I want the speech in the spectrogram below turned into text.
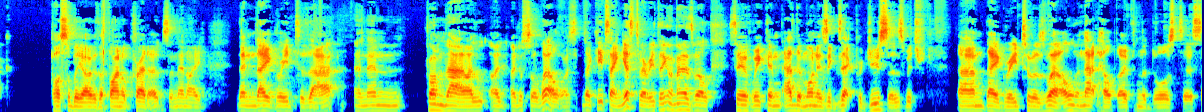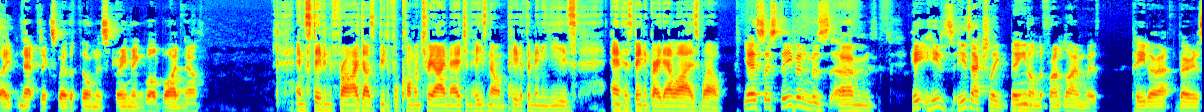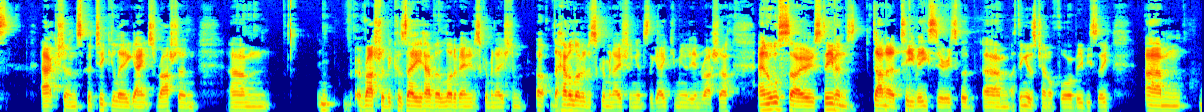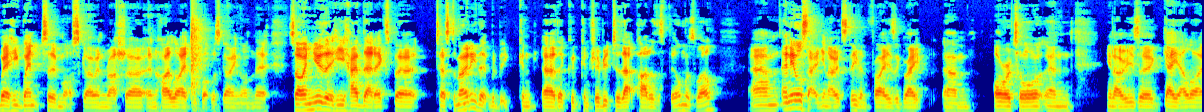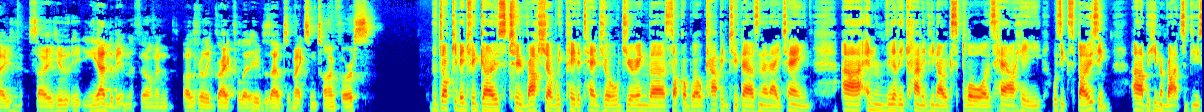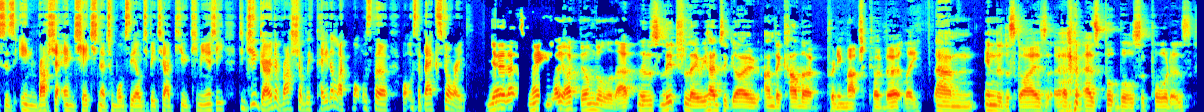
possibly over the final credits. And then I, then they agreed to that, and then from that, I, I, I, just thought, well, they keep saying yes to everything. I may as well see if we can add them on as exec producers, which um, they agreed to as well. And that helped open the doors to, say, Netflix, where the film is streaming worldwide now. And Stephen Fry does beautiful commentary. I imagine he's known Peter for many years and has been a great ally as well. Yeah, so Stephen was um, he he's he's actually been on the front line with Peter at various actions, particularly against Russian um, Russia, because they have a lot of anti-discrimination. Uh, they have a lot of discrimination against the gay community in Russia, and also Stephen's done a TV series for um, I think it was Channel Four or BBC, um, where he went to Moscow and Russia and highlighted what was going on there. So I knew that he had that expert testimony that would be uh, that could contribute to that part of the film as well. Um, and he also, you know, Stephen Fry is a great um, orator, and you know he's a gay ally, so he he had to be in the film, and I was really grateful that he was able to make some time for us. The documentary goes to Russia with Peter Tatchell during the Soccer World Cup in 2018, uh, and really kind of you know explores how he was exposing uh, the human rights abuses in Russia and Chechnya towards the LGBTIQ community. Did you go to Russia with Peter? Like, what was the what was the backstory? Yeah, that's me. I, I filmed all of that. It was literally we had to go undercover, pretty much covertly, um, in the disguise uh, as football supporters.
